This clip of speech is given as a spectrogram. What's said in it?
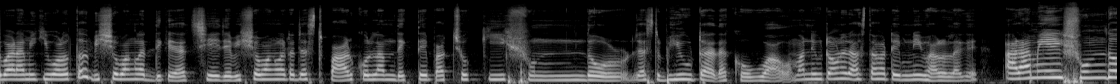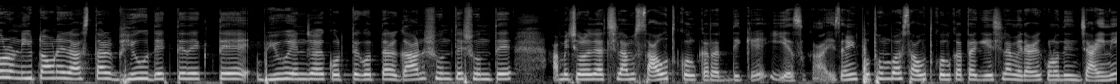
এবার আমি কি বলতো, বিশ্ব বাংলার দিকে যাচ্ছি। এই যে বিশ্ব বাংলাটা জাস্ট পার করলাম দেখতে পাচ্ছ কি সুন্দর জাস্ট ভিউটা দেখো ওয়াও আমার নিউ টাউনের রাস্তাঘাট এমনিই ভালো লাগে। আর আমি এই সুন্দর নিউ টাউনের রাস্তার ভিউ দেখতে দেখতে, ভিউ এনজয় করতে করতে আর গান শুনতে শুনতে আমি চলে যাচ্ছিলাম সাউথ কলকাতার দিকে। ইয়েস গাইস আমি প্রথমবার সাউথ কলকাতা গিয়েছিলাম, এর আগে কোনো দিন যাইনি।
